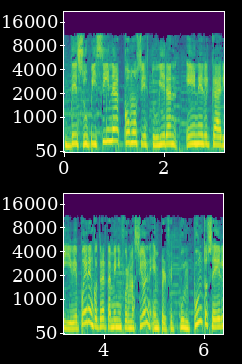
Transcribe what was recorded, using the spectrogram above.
de su piscina como si estuvieran en el Caribe. Pueden encontrar también información en perfectpool.cl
